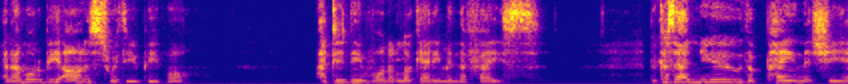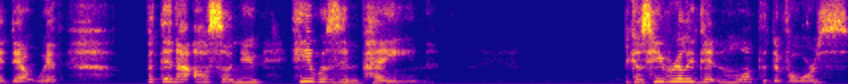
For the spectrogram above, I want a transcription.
And I'm going to be honest with you, people. I didn't even want to look at him in the face because I knew the pain that she had dealt with. But then I also knew he was in pain because he really didn't want the divorce,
